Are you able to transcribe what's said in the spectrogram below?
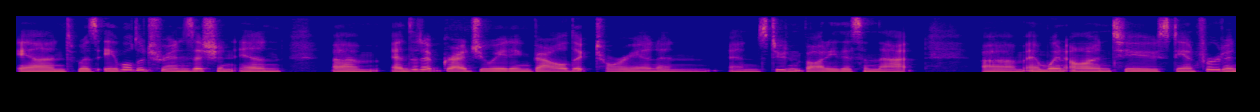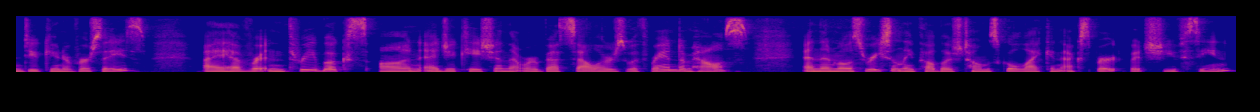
and was able to transition in. Um, ended up graduating valedictorian and and student body this and that. Um, and went on to Stanford and Duke universities. I have written three books on education that were bestsellers with Random House, and then most recently published Homeschool Like an Expert, which you've seen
